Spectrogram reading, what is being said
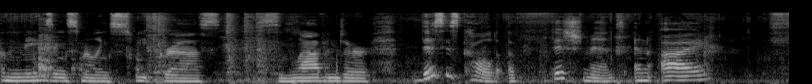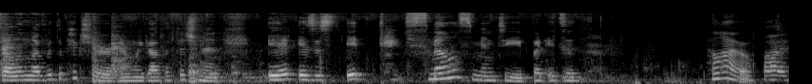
amazing smelling sweet grass, some lavender. This is called a fish mint, and I fell in love with the picture, and we got the fish mint. It is a, it smells minty, but it's a hello. Hi.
